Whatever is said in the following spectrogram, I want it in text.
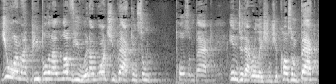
you are my people and I love you and I want you back. And so he pulls them back into that relationship, calls them back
